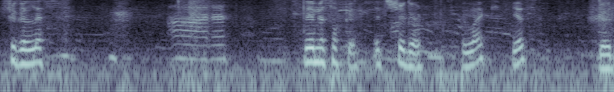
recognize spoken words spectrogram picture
Sugarless? Är med socker. It's sugar. You like? Yes? Good.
